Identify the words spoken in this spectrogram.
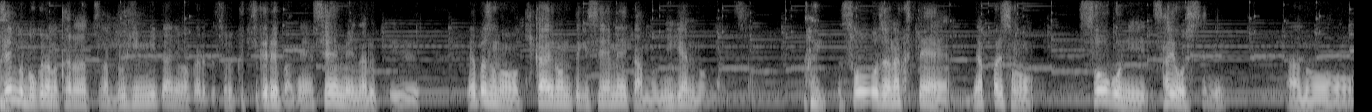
全部僕らの体っていうのは部品みたいに分かれてそれくっつければね生命になるっていうやっぱりその機械論的生命観も二元論なんですよ。はい、そうじゃなくてやっぱりその相互に作用してるあの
